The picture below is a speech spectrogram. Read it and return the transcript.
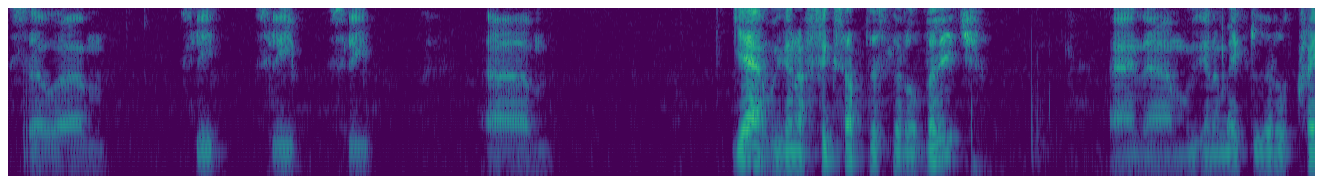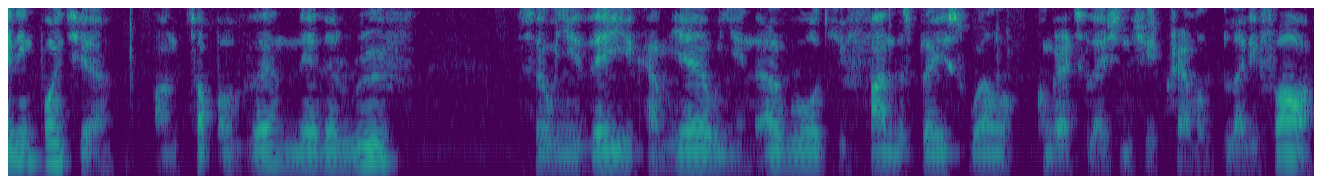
So, um, sleep, sleep, sleep. Um, yeah, we're gonna fix up this little village. And um, we're gonna make a little trading point here on top of the nether roof so when you're there, you come here. When you're in the overworld, you find this place. Well, congratulations, you traveled bloody far.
